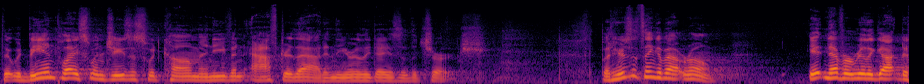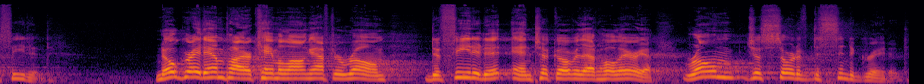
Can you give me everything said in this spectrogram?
that would be in place when Jesus would come and even after that in the early days of the church. But here's the thing about Rome it never really got defeated. No great empire came along after Rome, defeated it, and took over that whole area. Rome just sort of disintegrated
